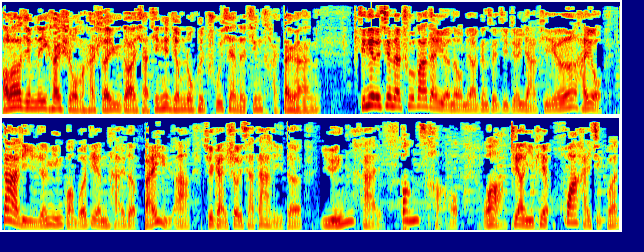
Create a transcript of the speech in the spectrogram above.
好了，节目的一开始，我们还是来预告一下今天节目中会出现的精彩单元。今天的现在出发单元呢，我们要跟随记者雅萍，还有大理人民广播电台的白宇啊，去感受一下大理的云海芳草。哇，这样一片花海景观。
